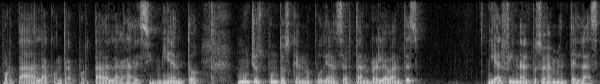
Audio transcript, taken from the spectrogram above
portada, la contraportada, el agradecimiento, muchos puntos que no pudieran ser tan relevantes. Y al final, pues obviamente las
